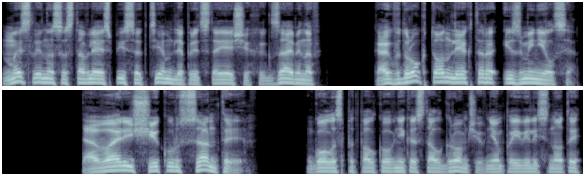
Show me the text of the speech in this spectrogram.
мысленно составляя список тем для предстоящих экзаменов, как вдруг тон лектора изменился. «Товарищи курсанты!» Голос подполковника стал громче, в нем появились ноты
